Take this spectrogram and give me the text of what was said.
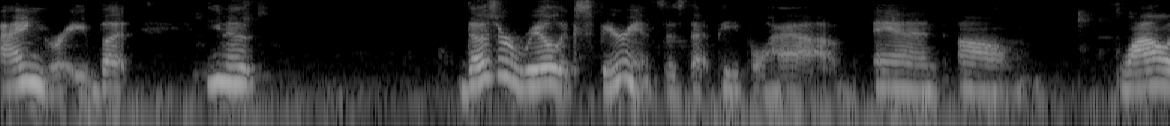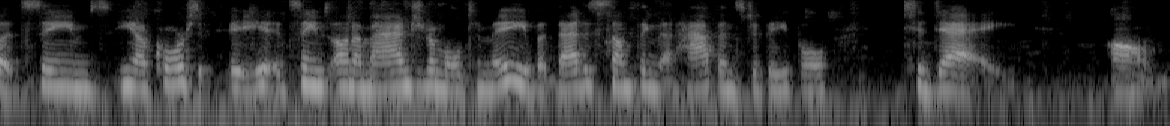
angry, but you know those are real experiences that people have and um while it seems you know of course it, it seems unimaginable to me but that is something that happens to people today um,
